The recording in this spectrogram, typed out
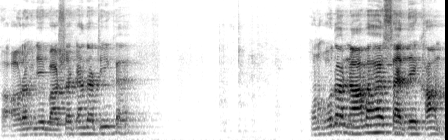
ਤਾਂ ਔਰੰਗਜ਼ੇਬ ਬਾਦਸ਼ਾਹ ਕਹਿੰਦਾ, ਠੀਕ ਹੈ। ਹੁਣ ਉਹਦਾ ਨਾਮ ਹੈ ਸੈਦੇ ਖਾਨ।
